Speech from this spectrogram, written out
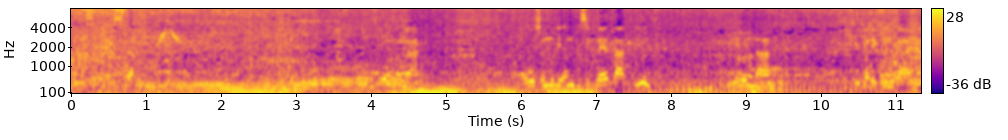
Mga siklista. So, mga nausan muli ang bisikleta, yun. Siguro na bumalik yung gana.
